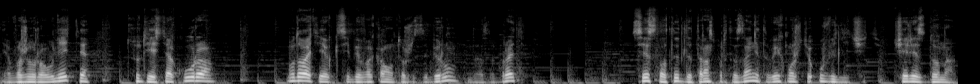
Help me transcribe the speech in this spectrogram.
ввожу роулетте. Тут есть Акура, ну, давайте я к себе в аккаунт тоже заберу. Да, забрать. Все слоты для транспорта заняты, вы их можете увеличить через донат.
